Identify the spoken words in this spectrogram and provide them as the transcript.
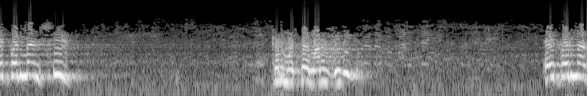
এর পরিমাণ এর মধ্যে মানুষ ডুবে গেছে। এই পরিমাণ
